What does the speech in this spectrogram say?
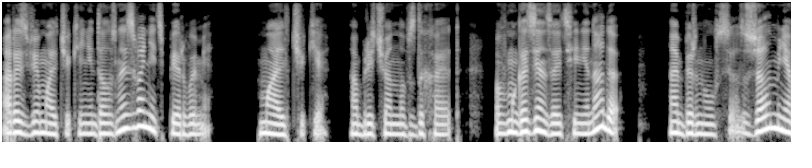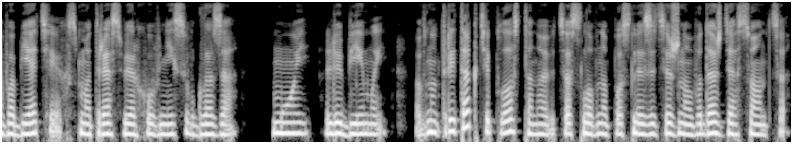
А разве мальчики не должны звонить первыми?» «Мальчики», — обреченно вздыхает. «В магазин зайти не надо?» Обернулся, сжал меня в объятиях, смотря сверху вниз в глаза. «Мой, любимый. Внутри так тепло становится, словно после затяжного дождя солнца.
